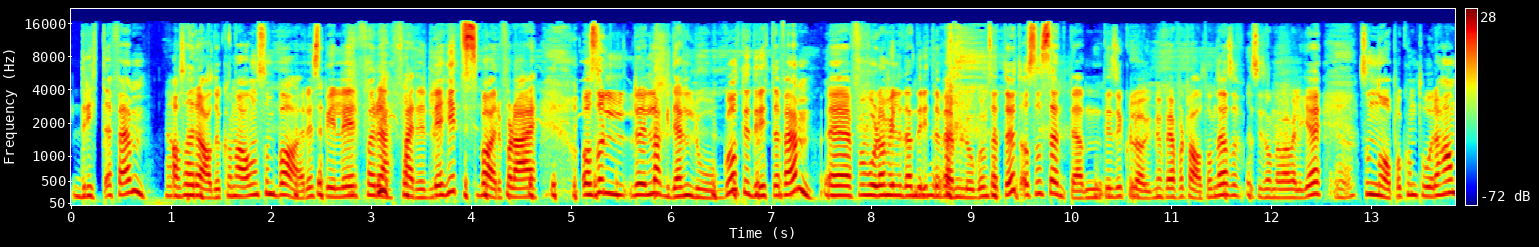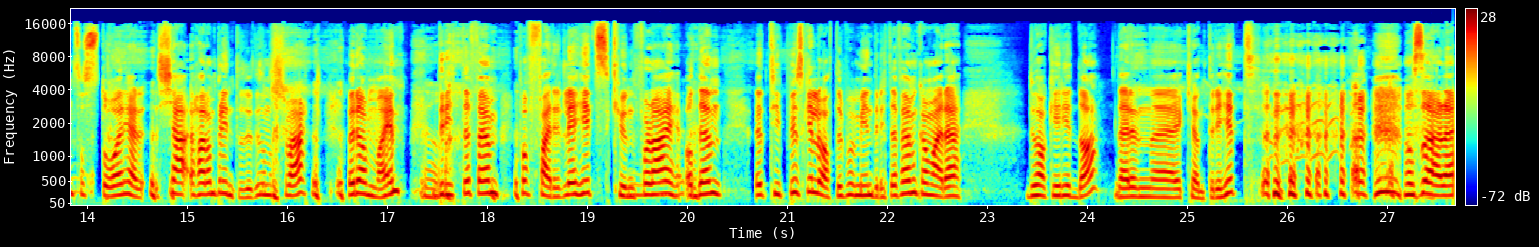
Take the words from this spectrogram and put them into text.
Dritt FM, Ja. altså radiokanalen som bare spiller forferdelige hits bare for deg. Og så lagde jeg en logo til Dritt FM, eh, for hvordan ville den Dritt FM-logoen sett ut? Og så sendte jeg den til psykologen min, for jeg fortalte om det, og så syntes han det var veldig gøy. Så nå på kontoret hans så står hele, har han printet ut i sånn svært og ramma inn. Dritt FM, forferdelige hits kun for deg. Og den eh, typiske låter på min Dritt FM kan være du har ikke rydda. Det er en uh, countryhit. og så er det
